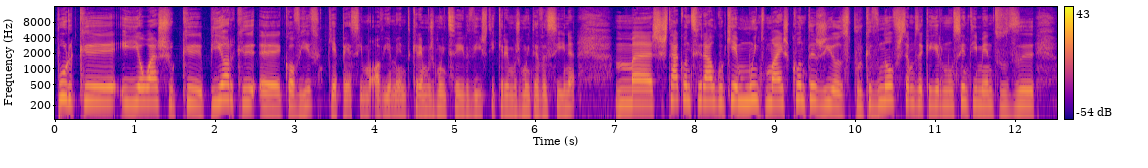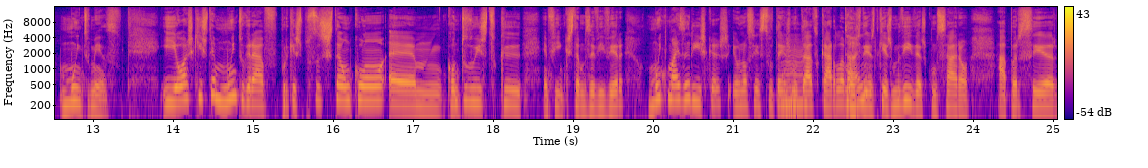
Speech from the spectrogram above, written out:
Porque, e eu acho que pior que eh, Covid, que é péssimo, obviamente, queremos muito sair disto e queremos muita vacina, mas está a acontecer algo que é muito mais contagioso, porque de novo estamos a cair num sentimento de muito medo. E eu acho que isto é muito grave, porque as pessoas estão com, ehm, com tudo isto que, enfim, que estamos a viver, muito mais ariscas. Eu não sei se tu tens notado, Carla, mas tenho. desde que as medidas começaram a aparecer,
